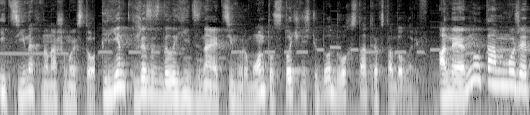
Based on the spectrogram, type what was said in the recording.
і цінах на нашому СТО. Клієнт вже заздалегідь знає ціну ремонту з точністю до 200-300 доларів. А не ну там може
